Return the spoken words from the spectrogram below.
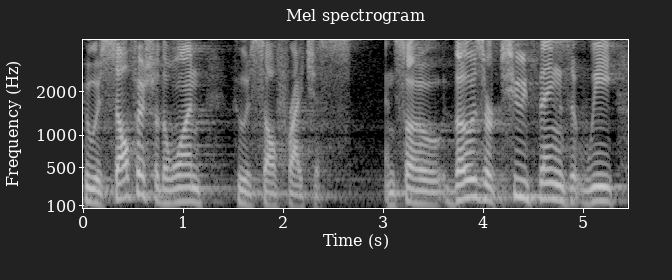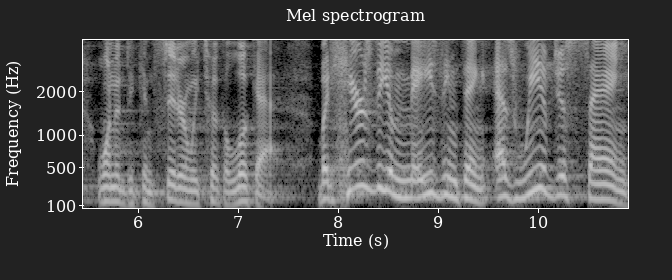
who is selfish or the one who is self righteous? And so those are two things that we wanted to consider and we took a look at. But here's the amazing thing as we have just sang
